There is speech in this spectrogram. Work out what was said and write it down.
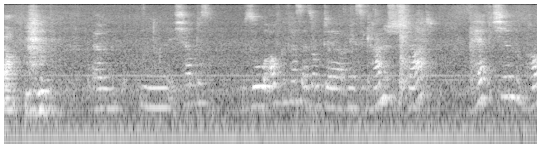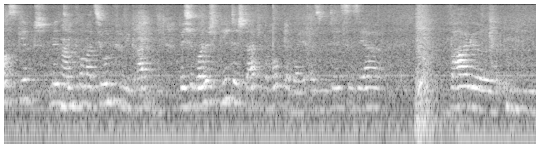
ja. ähm, ich habe das so aufgefasst, als ob der mexikanische Staat Heftchen rausgibt mit mhm. Informationen für Migranten. Welche Rolle spielt der Staat überhaupt dabei? Also der ist ja sehr vage irgendwie.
